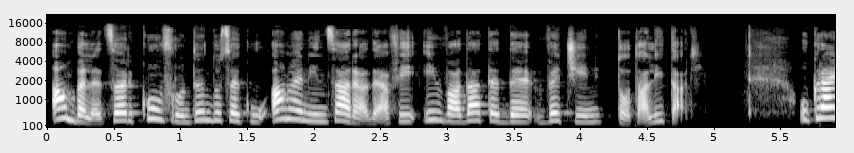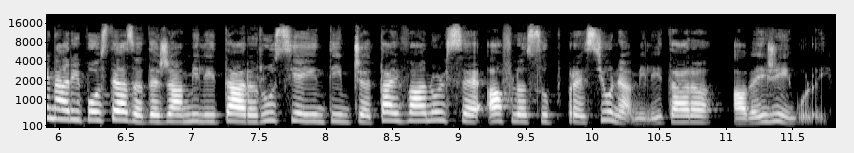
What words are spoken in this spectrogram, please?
ambele țări confruntându-se cu amenințarea de a fi invadate de vecini totalitari. Ucraina ripostează deja militar Rusiei în timp ce Taiwanul se află sub presiunea militară a Beijingului.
